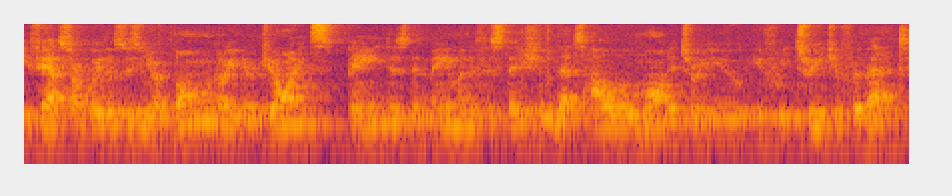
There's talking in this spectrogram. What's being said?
If you have sarcoidosis in your bone or in your joints, pain is the main manifestation. That's how we'll monitor you if we treat you for that.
